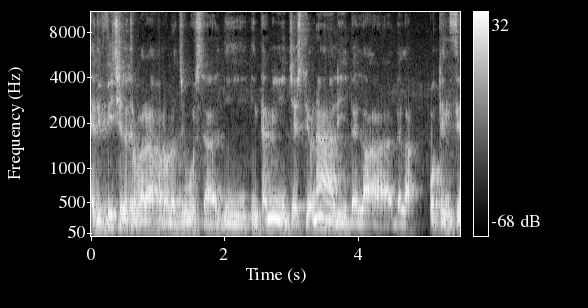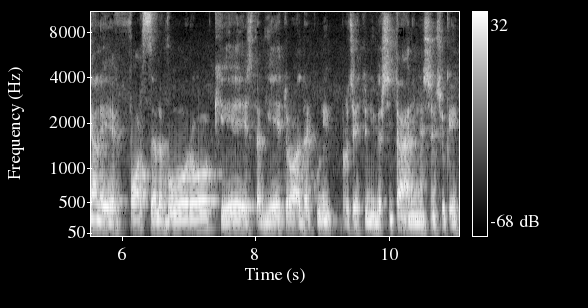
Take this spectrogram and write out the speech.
è difficile trovare la parola giusta, in, in termini gestionali della, della potenziale forza lavoro che sta dietro ad alcuni progetti universitari, nel senso che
